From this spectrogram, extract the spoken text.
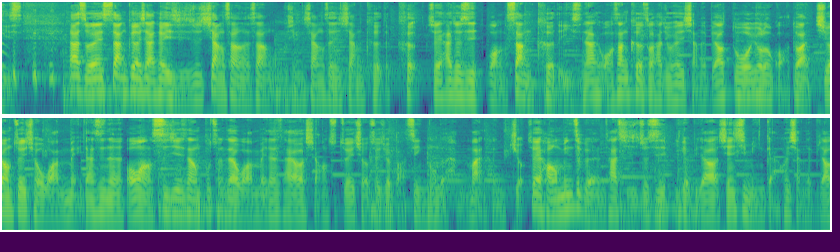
意思。那所谓上课下课，意思就是向上的上，五行相生相克的克，所以他就是往上课的意思。那往上课的时候，他就会想的比较多，优柔寡断，希望追求完美。但是呢，往往世界上不存在完美，但是他要想要去追求，所以就把事情弄得很慢很久。所以郝龙斌这个人，他其实就是一个比较纤细敏感，会想的比较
